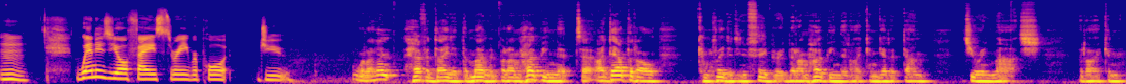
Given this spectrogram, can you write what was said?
Mm. When is your phase three report due? Well, I don't have a date at the moment, but I'm hoping that uh, I doubt that I'll complete it in February, but I'm hoping that I can get it done during March. But I can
